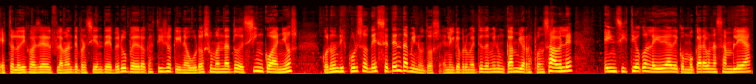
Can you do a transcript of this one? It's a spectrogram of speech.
Esto lo dijo ayer el flamante presidente de Perú, Pedro Castillo, que inauguró su mandato de cinco años con un discurso de 70 minutos, en el que prometió también un cambio responsable e insistió con la idea de convocar a una asamblea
